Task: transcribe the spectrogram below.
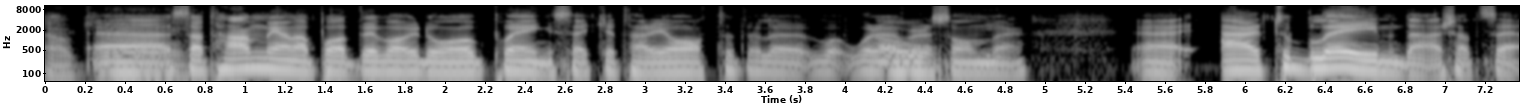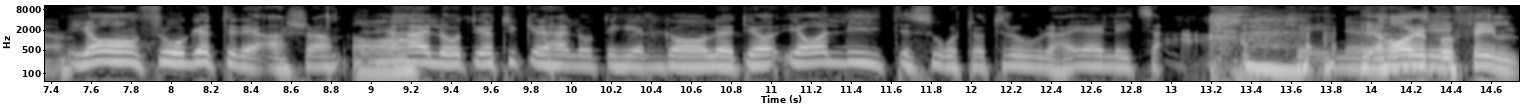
Okej. Eh, så att han menar på att det var ju då poängsekretariatet eller wh- whatever Oh. som eh, är to blame där så att säga. Jag har en fråga till dig Asha. Ja. Det här låter, jag tycker det här låter helt galet. Jag, jag har lite svårt att tro det här. Jag är lite så ah, okej nu. Jag har det på film.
